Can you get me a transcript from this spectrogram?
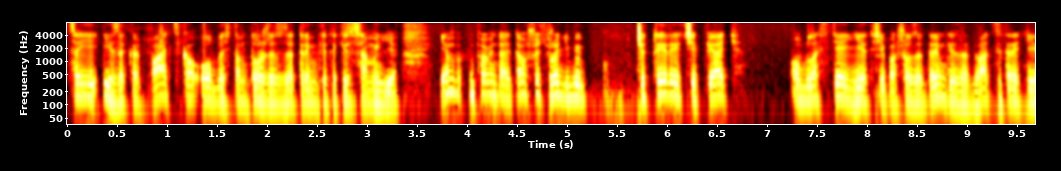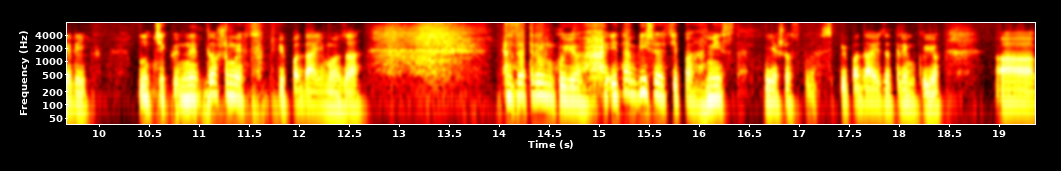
це є і Закарпатська область, там теж затримки такі самі є. Я пам'ятаю, там щось вроді би 4 чи 5 областей є, типа, що затримки за 23 рік. Ну, не те, що ми співпадаємо за затримкою. І там більше, типа, міст є, що сп- співпадають з затримкою. А,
